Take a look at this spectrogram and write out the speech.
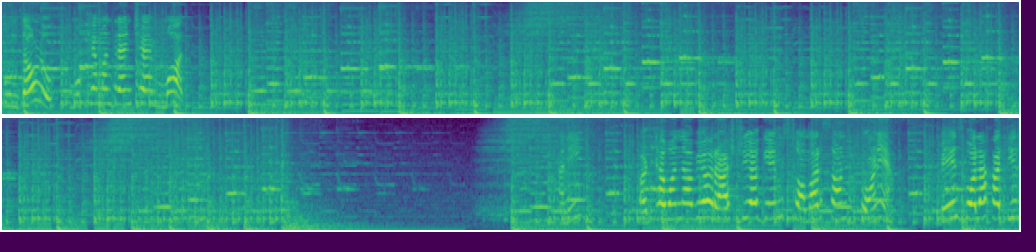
गुंतवणूक मुख्यमंत्र्यांचे मत. आणि अठ्ठावन्नाव्यो राष्ट्रीय गेम सोमार सावन फोण्या. बेसबॉला खातीर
